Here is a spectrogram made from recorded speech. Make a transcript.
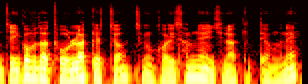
이제 이거보다 더 올랐겠죠. 지금 거의 3년이 지났기 때문에.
